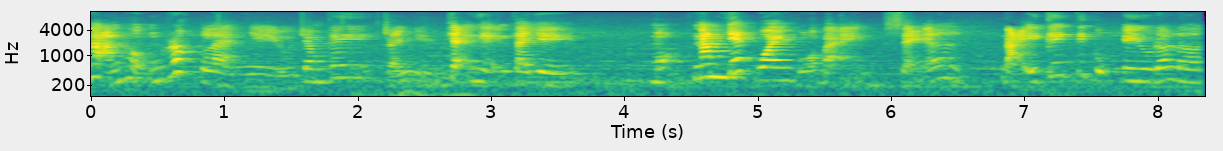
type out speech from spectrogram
nó ảnh hưởng rất là nhiều trong cái trải nghiệm. trải nghiệm. Tại vì một năm giác quan của bạn sẽ đẩy cái cái cuộc yêu đó lên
